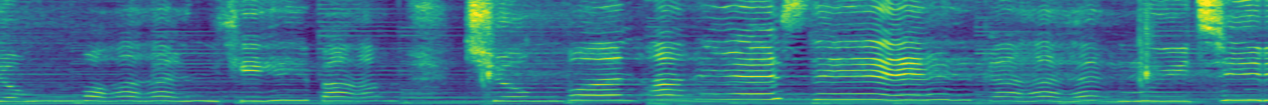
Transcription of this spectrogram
充满希望充满爱的世界每一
